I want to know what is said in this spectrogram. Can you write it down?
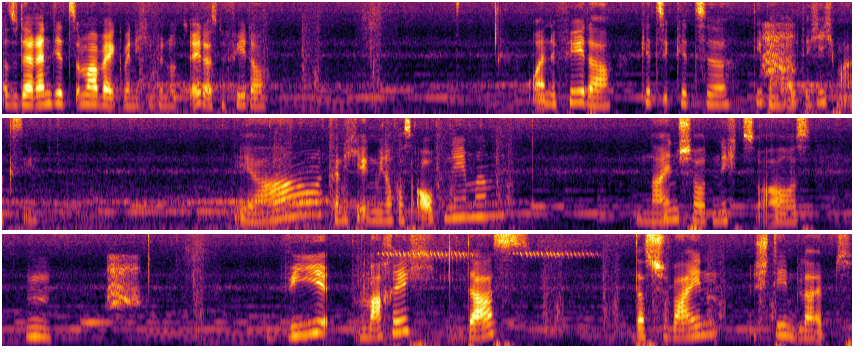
Also der rennt jetzt immer weg, wenn ich ihn benutze. Ey, da ist eine Feder. Oh, eine Feder. Kitze, Kitze. Die behalte ich. Ich mag sie. Ja, kann ich hier irgendwie noch was aufnehmen? Nein, schaut nicht so aus. Hm. Wie mache ich, dass das Schwein stehen bleibt?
